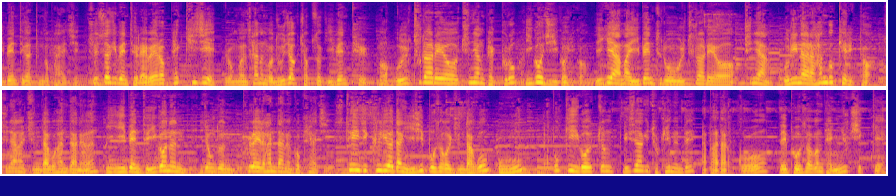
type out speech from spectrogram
이벤트 같은 거 봐야지. 출석 이벤트, 레벨업 패키지 이런 건 사는 거 누적 접속 이벤트. 어 울트라 레어 춘향 100% 이거지 이거 이거. 이게 아마 이벤트로 울트라 레어 춘향 우리나라 한국 캐릭터 춘향을 준다고 한다는 이 이벤트. 이거는 이 정도는 플레이를 한다면 꼭 해야지. 스테이지 클리어당 20보석을 준다고? 오? 뽑기 이거 좀 리스하기 좋겠는데? 자, 받았고 내 보석은 160개.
